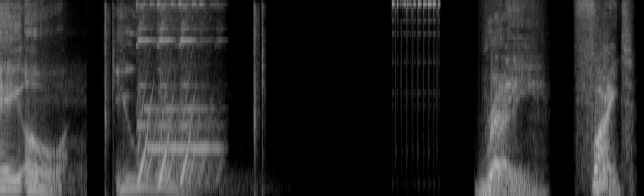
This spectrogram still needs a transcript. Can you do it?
KO. You win. Ready, fight!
